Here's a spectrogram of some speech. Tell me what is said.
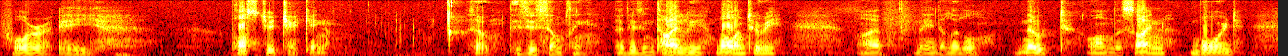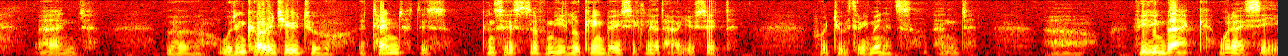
for a posture check in. So, this is something that is entirely voluntary. I've made a little note on the signboard and uh, would encourage you to attend. This consists of me looking basically at how you sit for two, three minutes and uh, feeding back what I see,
